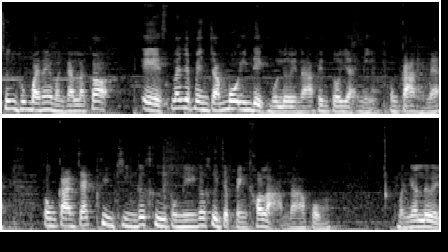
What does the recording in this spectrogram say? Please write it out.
ซึ่งทุกใบได้เหมือนกันแล้วก็เอสน่าจะเป็นจัมโบ้อินเด็กหมดเลยนะ เป็นตัวใหญ่นี่ตรงกลางเห็นไหมตรงกลางแจ็คควีนคิงก็คือตรงนี้ก็คือจะเป็นข้าวหลามนะครับผม เหมือนกันเลย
